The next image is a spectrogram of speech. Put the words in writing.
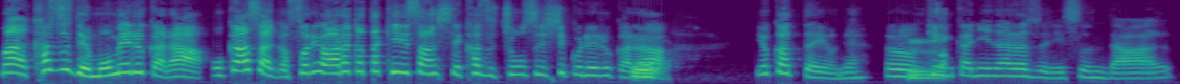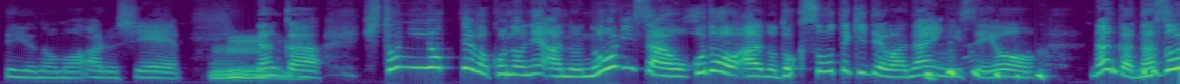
まあ数で揉めるから、お母さんがそれをあらかた計算して数調整してくれるから、よかったよね。うん。うん喧嘩にならずに済んだっていうのもあるし、うんなん、か、人によってはこのね、あの、ノリさんほど、あの、独創的ではないにせよ、なんか謎料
